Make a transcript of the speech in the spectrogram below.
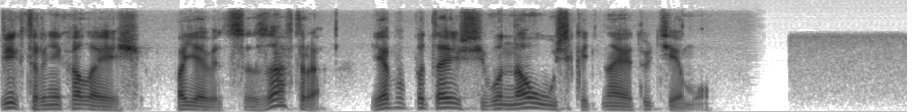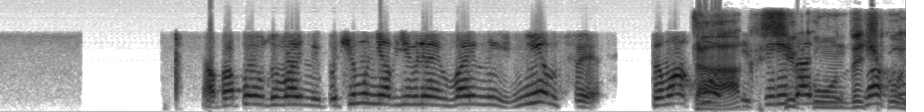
Виктор Николаевич появится завтра. Я попытаюсь его науськать на эту тему. А по поводу войны, почему не объявляем войны? Немцы так, секундочку,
